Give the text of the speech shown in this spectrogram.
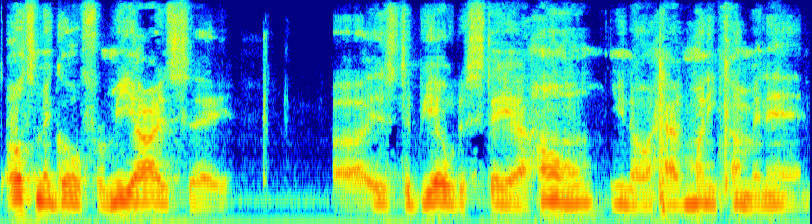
the ultimate goal for me, I'd say, uh, is to be able to stay at home, you know, have money coming in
